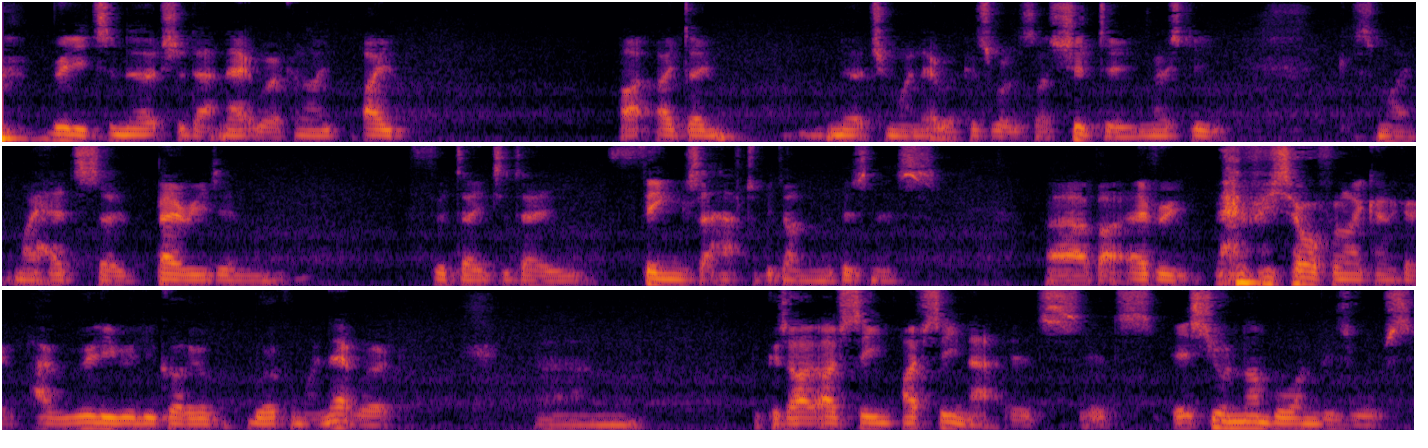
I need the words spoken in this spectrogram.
really to nurture that network. And I, I, I don't nurture my network as well as I should do, mostly because my, my head's so buried in the day to day things that have to be done in the business. Uh, but every every so often I kind of go, I really really got to work on my network um, because I, have seen I've seen that it's it's it's your number one resource,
